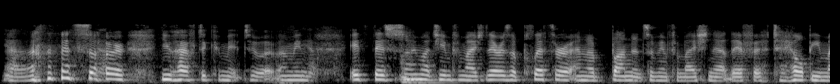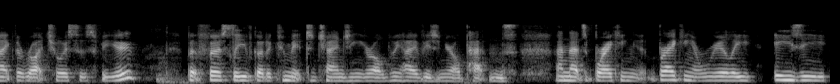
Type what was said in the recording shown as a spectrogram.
Yeah. Uh, so Yeah. you have to commit to it. I mean, Yeah. it, there's so much information. There is a plethora and abundance of information out there for to help you make the right choices for you. But firstly, you've got to commit to changing your old behaviours and your old patterns, and that's breaking breaking a really easy,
